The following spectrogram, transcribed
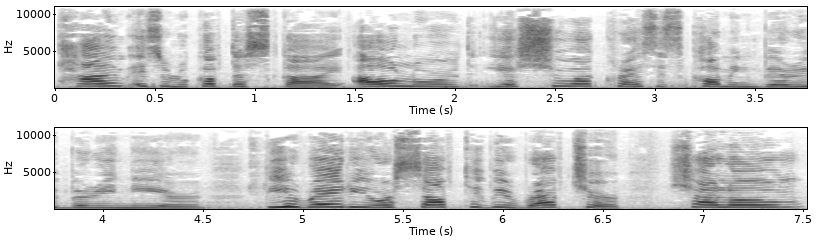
time is to look up the sky. Our Lord Yeshua Christ is coming very, very near. Be ready yourself to be raptured. Shalom.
